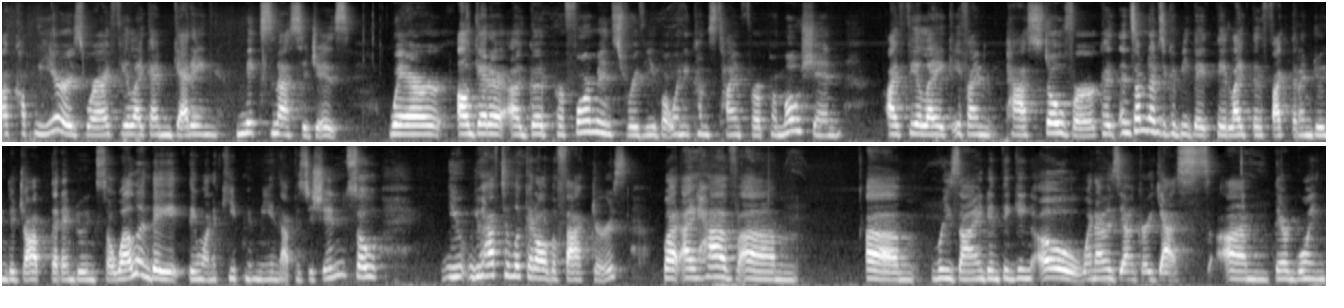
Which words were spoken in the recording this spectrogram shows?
a couple years where i feel like i'm getting mixed messages where i'll get a, a good performance review but when it comes time for a promotion i feel like if i'm passed over 'cause- and sometimes it could be they, they like the fact that i'm doing the job that i'm doing so well and they they want to keep me in that position so you you have to look at all the factors but i have um um, resigned and thinking, oh, when I was younger, yes, um, they're going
